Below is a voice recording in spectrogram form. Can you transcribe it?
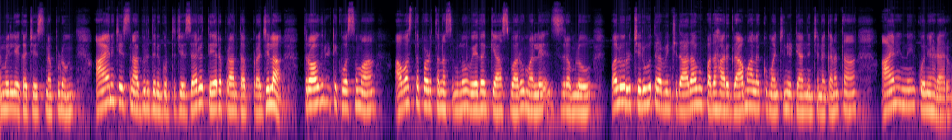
ఎమ్మెల్యేగా చేసినప్పుడు ఆయన చేసిన అభివృద్ధిని గుర్తు చేశారు. తీర ప్రాంత ప్రజల త్రాగునీటి కోసం అవస్థపడుతున్న సమయంలో వేద గ్యాస్ వారు మల్లేశ్వరంలో పలువురు చెరువు త్రవ్వించి దాదాపు పదహారు గ్రామాలకు మంచినీటి అందించిన ఘనత ఆయనని కొనియాడారు.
